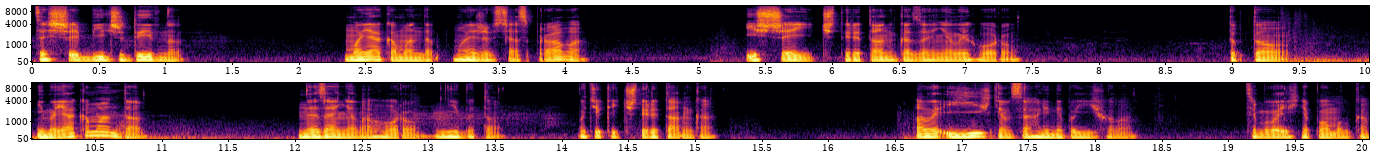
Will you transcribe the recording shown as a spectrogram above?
це ще більш дивно. Моя команда майже вся справа. І ще й 4 танка зайняли гору. Тобто, і моя команда не зайняла гору, нібито, бо тільки 4 танка. Але і їхня взагалі не поїхала. Це була їхня помилка.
